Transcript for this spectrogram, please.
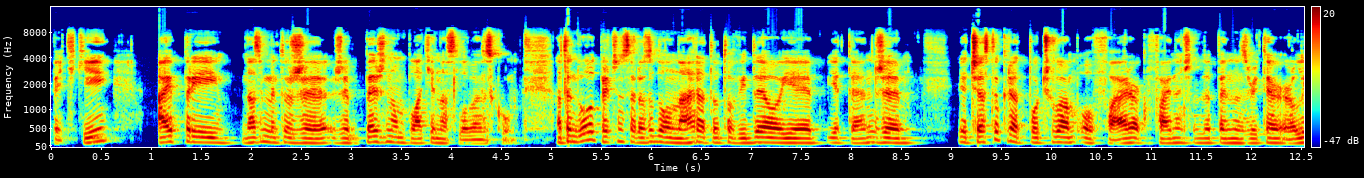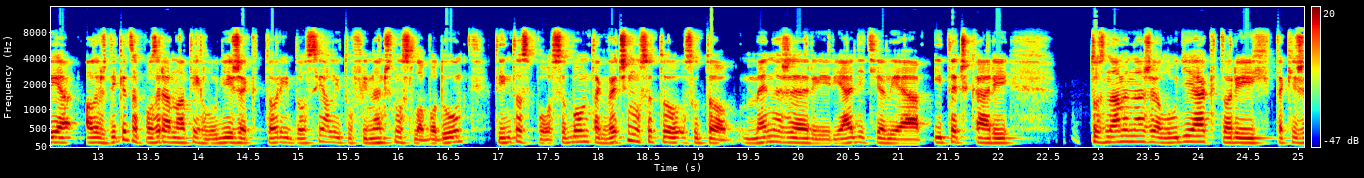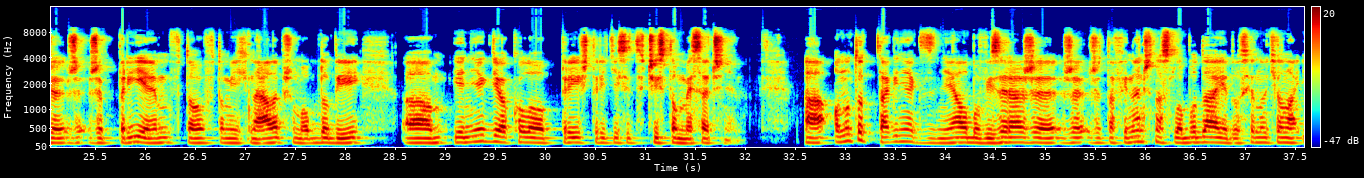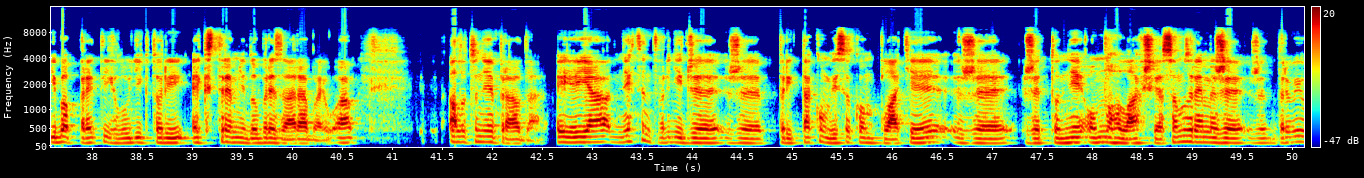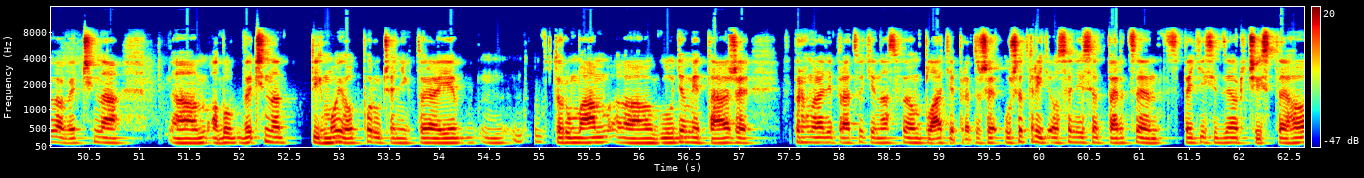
aj pri, nazvime to, že, že bežnom plate na Slovensku. A ten dôvod, prečo som sa rozhodol nahrať toto video je, je ten, že ja častokrát počúvam o FIRE ako Financial Independence Retire Early, ale vždy, keď sa pozerám na tých ľudí, že ktorí dosiahli tú finančnú slobodu týmto spôsobom, tak väčšinou sú to, sú to manažéri, riaditeľia, ITčkári, to znamená, že ľudia, ktorých taký, že, že, že príjem v, to, v tom ich najlepšom období um, je niekde okolo 3-4 tisíc čistom mesačne. A ono to tak nejak znie, alebo vyzerá, že, že, že tá finančná sloboda je dosiahnutelná iba pre tých ľudí, ktorí extrémne dobre zarábajú. A, ale to nie je pravda. Ja nechcem tvrdiť, že, že pri takom vysokom plate, že, že to nie je o mnoho ľahšie. A samozrejme, že, že drvivá väčšina um, alebo väčšina tých mojich odporúčaní, ktorá je, ktorú mám k ľuďom je tá, že v prvom rade pracujte na svojom plate, pretože ušetriť 80% z 5000 eur čistého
